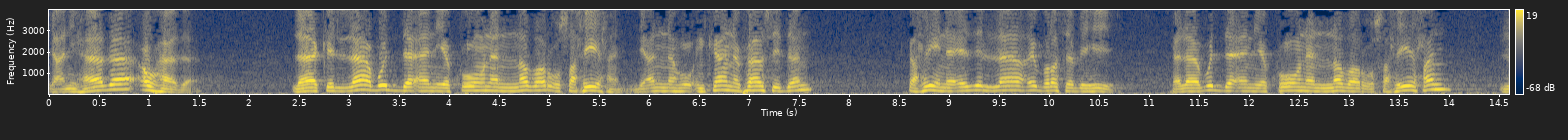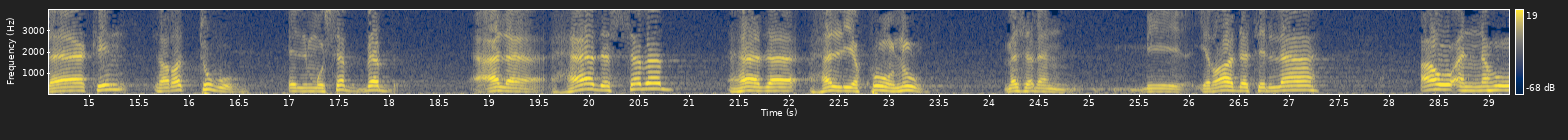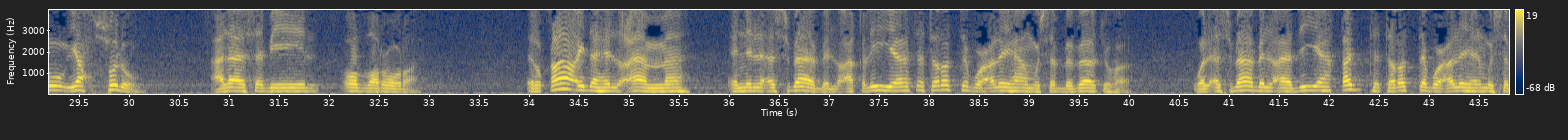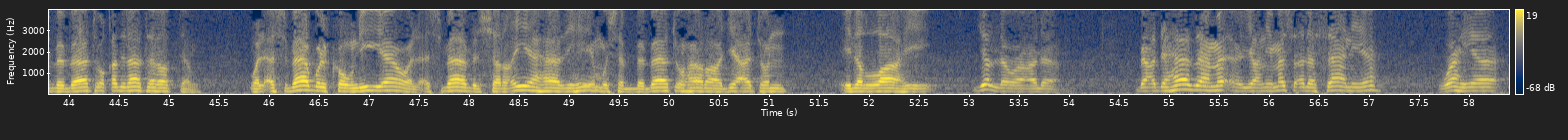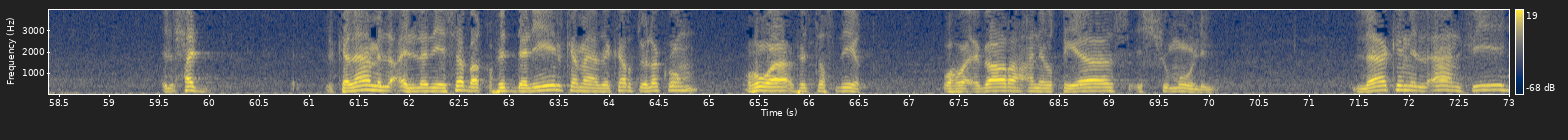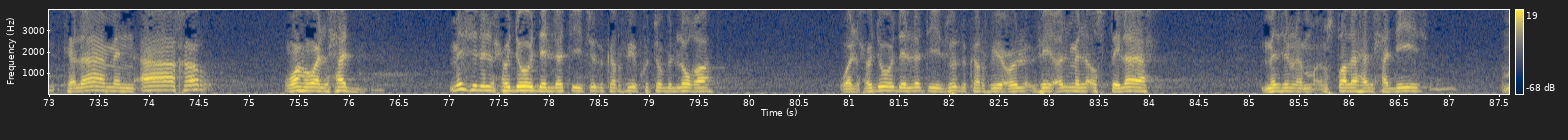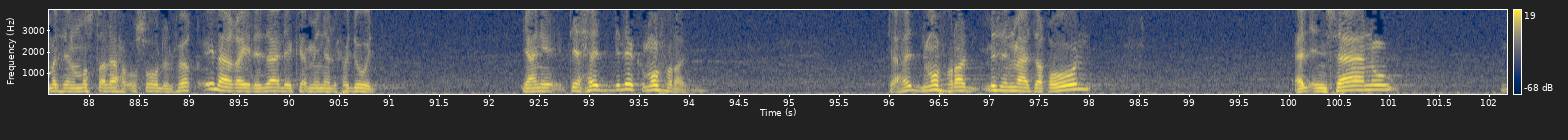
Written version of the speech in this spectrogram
يعني هذا أو هذا. لكن لا بد أن يكون النظر صحيحا لأنه إن كان فاسدا فحينئذ لا عبرة به. فلا بد أن يكون النظر صحيحا لكن ترتب المسبب على هذا السبب هذا هل يكون. مثلا بإرادة الله أو أنه يحصل على سبيل الضرورة. القاعدة العامة أن الأسباب العقلية تترتب عليها مسبباتها والأسباب العادية قد تترتب عليها المسببات وقد لا تترتب. والأسباب الكونية والأسباب الشرعية هذه مسبباتها راجعة إلى الله جل وعلا. بعد هذا يعني مسألة ثانية وهي الحد الكلام الذي سبق في الدليل كما ذكرت لكم هو في التصديق وهو عبارة عن القياس الشمولي. لكن الآن فيه كلام آخر وهو الحد مثل الحدود التي تذكر في كتب اللغة والحدود التي تذكر في في علم الاصطلاح مثل مصطلح الحديث ومثل مصطلح أصول الفقه إلى غير ذلك من الحدود. يعني تحد لك مفرد. تحد مفرد مثل ما تقول الإنسان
